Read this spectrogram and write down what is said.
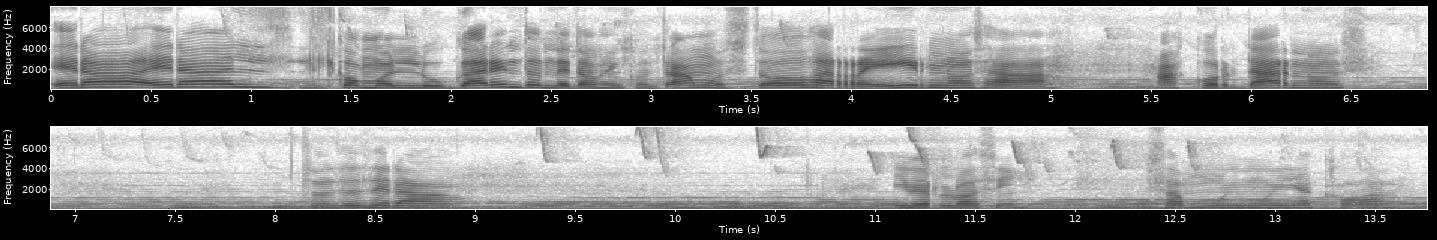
era, era como el lugar en donde nos encontrábamos todos a reírnos, a, acordarnos. Entonces era... Y verlo así, está muy, muy acabado.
